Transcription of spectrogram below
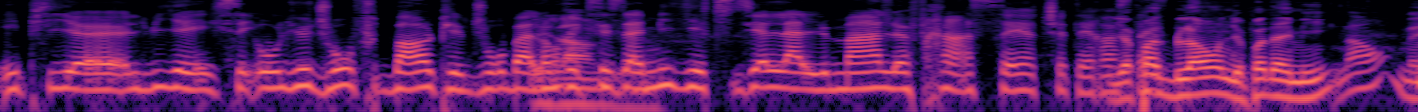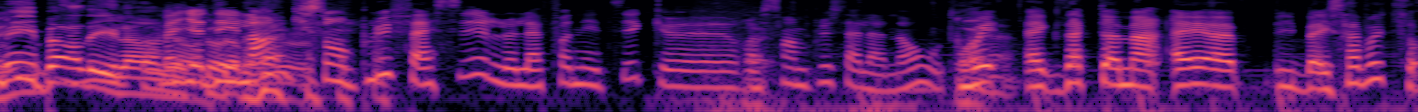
Et puis euh, lui, il- c'est au lieu de jouer au football puis de jouer au ballon Les avec ses amis, il étudiait l'allemand, le français, etc. Il n'y a pas de blonde, il n'y a pas d'amis. Non, mais... Mais il parle des langues. Mais il y a des langues qui sont plus faciles. La phonétique euh, ressemble plus à la nôtre. Oui, exactement. Eh, euh, puis, ben, ça va être ça.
